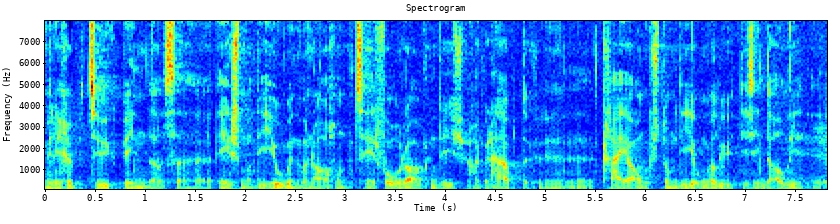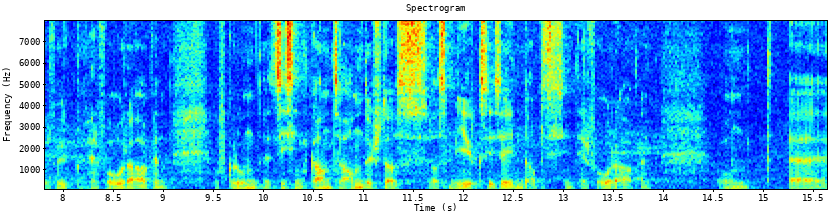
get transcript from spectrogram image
Weil ich überzeugt bin, dass äh, erstmal die Jugend, die nachkommt, hervorragend ist. Ich habe überhaupt äh, keine Angst um die jungen Leute, die sind alle äh, wirklich hervorragend. Aufgrund, sie sind ganz anders, als, als wir sind, aber sie sind hervorragend. Und äh,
